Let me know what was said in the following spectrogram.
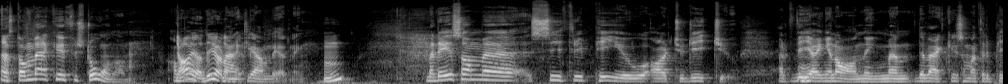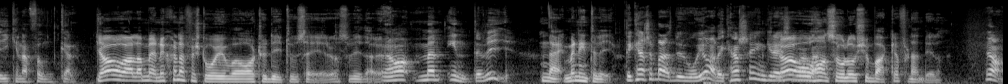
Fast de verkar ju förstå honom. Av Ja, ja, det gör de ju. märklig anledning. Mm. Men det är som eh, C3PO och R2D2. Att vi har ingen aning, men det verkar ju som att replikerna funkar. Ja, och alla människorna förstår ju vad R2D2 säger och så vidare. Ja, men inte vi. Nej, men inte vi. Det är kanske bara du och jag. Det kanske är en grej Ja, som och alla... Han Solo och Chewbacca för den delen. Ja.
